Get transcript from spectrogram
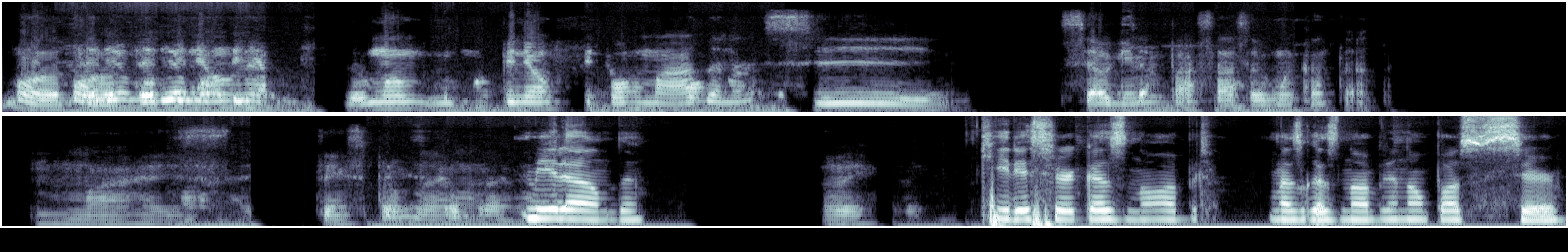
Bom, eu teria, uma, opinião, né? uma opinião formada, né? Se, se alguém me passasse alguma cantada. Mas tem esse problema. né? Miranda, Oi. queria ser gás nobre, mas gás nobre não posso ser.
